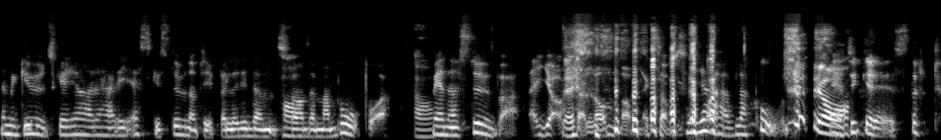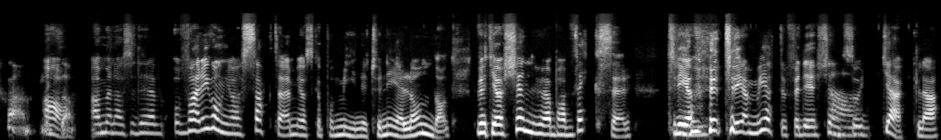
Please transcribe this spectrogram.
nej men gud, ska jag göra det här i Eskilstuna typ? Eller i den staden man bor på? ja. Medan du bara, "Nej, jag kör London liksom. Så jävla cool. ja. Jag tycker det är störtskönt liksom. Ja, ja men alltså det, och varje gång jag har sagt att jag ska på miniturné i London, du vet, jag känner hur jag bara växer tre, Mm. tre meter, för det känns Ja. så jäkla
